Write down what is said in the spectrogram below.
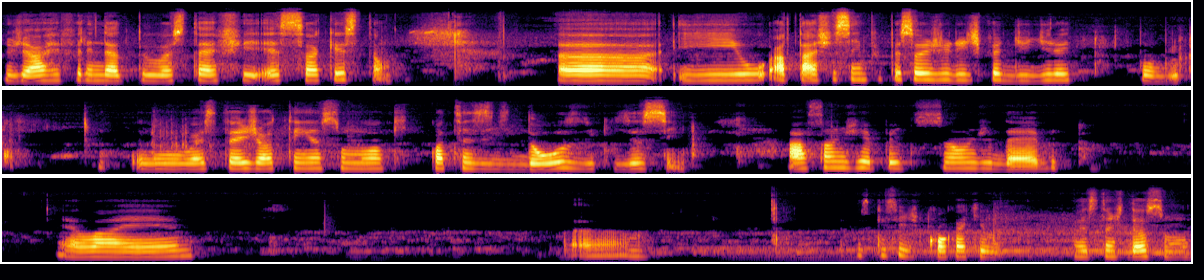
já referendado pelo STF essa questão. Uh, e a taxa é sempre pessoa jurídica de direito público. O STJ tem a súmula 412 que diz assim: a ação de repetição de débito ela é uh, esqueci de colocar aqui restante da súmula,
